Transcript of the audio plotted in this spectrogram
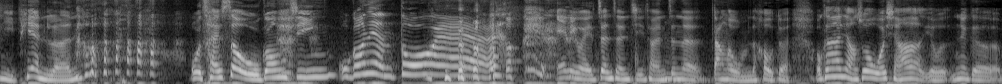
你骗人！我才瘦五公斤，五公斤很多哎。Anyway，正成集团真的当了我们的后盾。我跟他讲说，我想要有那个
